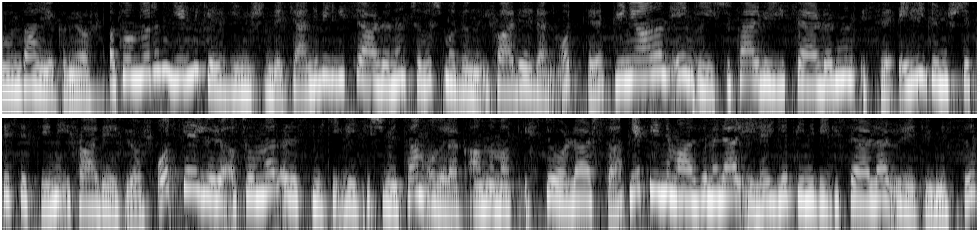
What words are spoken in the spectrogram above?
zorluğundan yakınıyor. Atomların 20 kez dönüşünde kendi bilgisayarlarının çalışmadığını ifade eden Otte, dünyanın en iyi süper bilgisayarlarının ise 50 dönüşte pes ettiğini ifade ediyor. Otte'ye göre atomlar arasındaki iletişimi tam olarak anlamak istiyorlarsa yepyeni malzemeler ile yepyeni bilgisayarlar üretilmesi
